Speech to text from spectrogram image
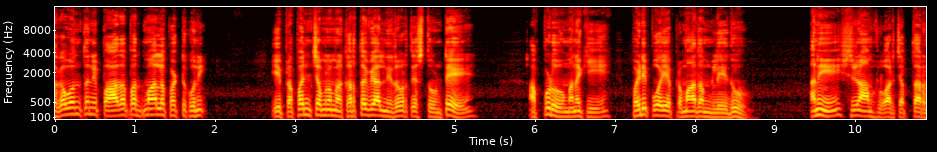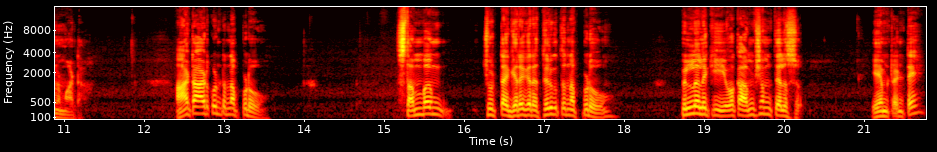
భగవంతుని పాదపద్మాలు పట్టుకొని ఈ ప్రపంచంలో మన కర్తవ్యాలు నిర్వర్తిస్తూ ఉంటే అప్పుడు మనకి పడిపోయే ప్రమాదం లేదు అని శ్రీరాములు వారు చెప్తారన్నమాట. ఆట ఆడుకుంటున్నప్పుడు స్తంభం చుట్ట గిరగిర తిరుగుతున్నప్పుడు పిల్లలకి ఒక అంశం తెలుసు. ఏమిటంటే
